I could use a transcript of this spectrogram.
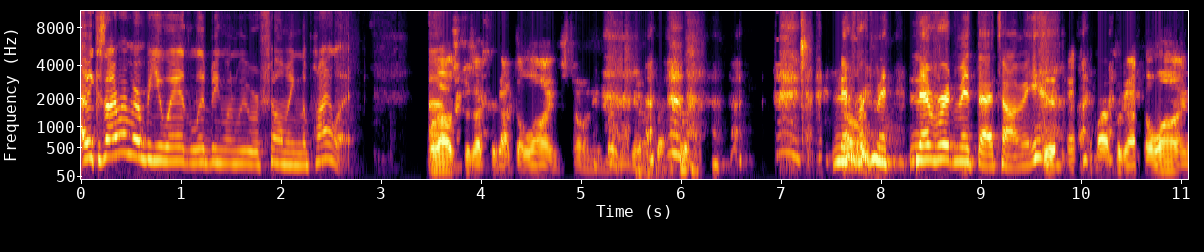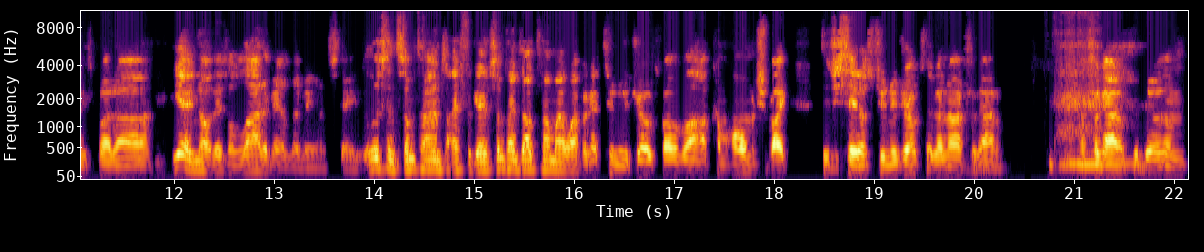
I mean, because I remember you ad libbing when we were filming the pilot. Well, that was because I forgot the lines, Tony. But you know, never admit, never admit that, Tommy. yeah, I forgot the lines, but uh, yeah, no, there's a lot of ad libbing on stage. Listen, sometimes I forget. Sometimes I'll tell my wife I got two new jokes, blah blah blah. I'll come home and she's like, "Did you say those two new jokes?" I go, "No, I forgot them. I forgot to do them."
